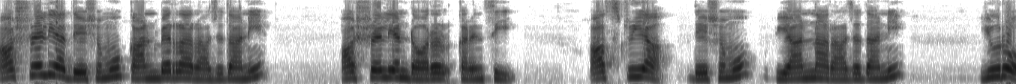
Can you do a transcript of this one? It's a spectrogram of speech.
ఆస్ట్రేలియా దేశము కాన్బెర్రా రాజధాని ఆస్ట్రేలియన్ డాలర్ కరెన్సీ. ఆస్ట్రియా దేశము వియన్నా రాజధాని యూరో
